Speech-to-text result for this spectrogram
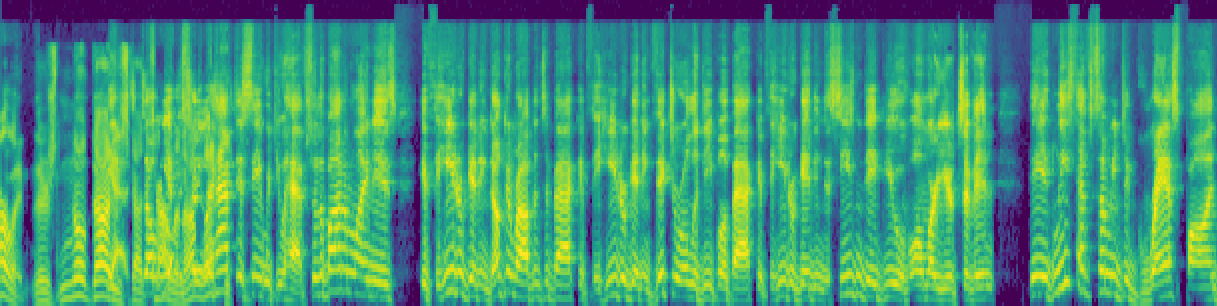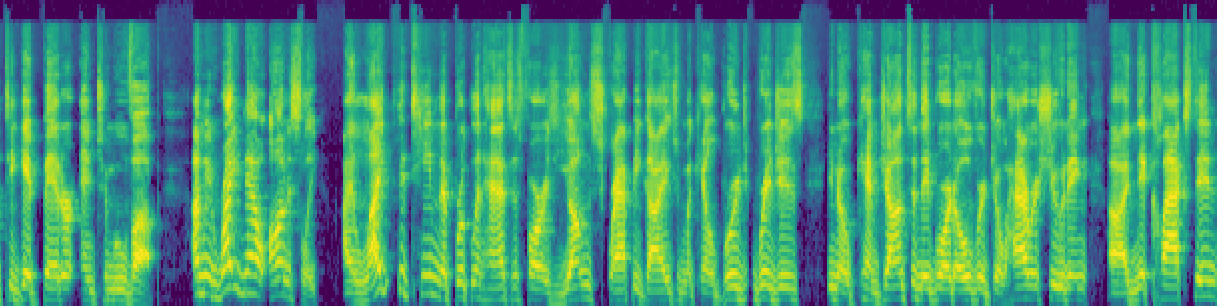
talent. There's no doubt Yeah, he's got so, yeah, talent. so I you like have it. to see what you have. So the bottom line is, if the Heat are getting Duncan Robinson back, if the Heat are getting Victor Oladipo back, if the Heat are getting the season debut of Omer Yurtseven, they at least have something to grasp on to get better and to move up. I mean, right now, honestly, I like the team that Brooklyn has as far as young, scrappy guys with Mikal Bridges, you know, Cam Johnson they brought over, Joe Harris shooting, uh, Nick Claxton.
